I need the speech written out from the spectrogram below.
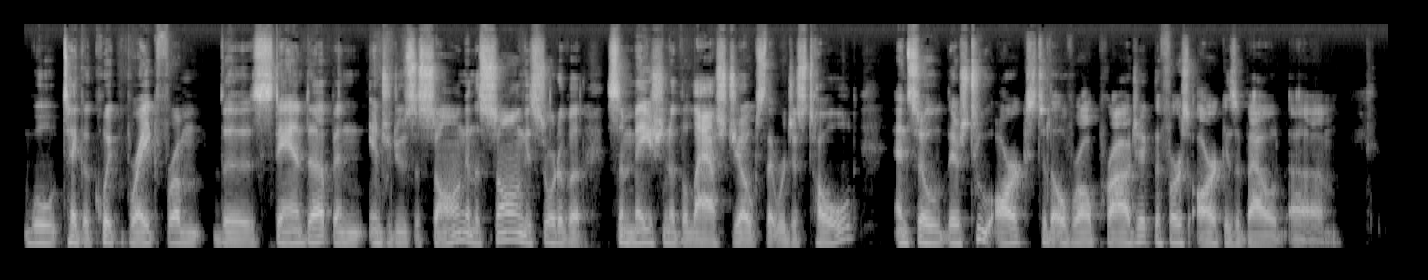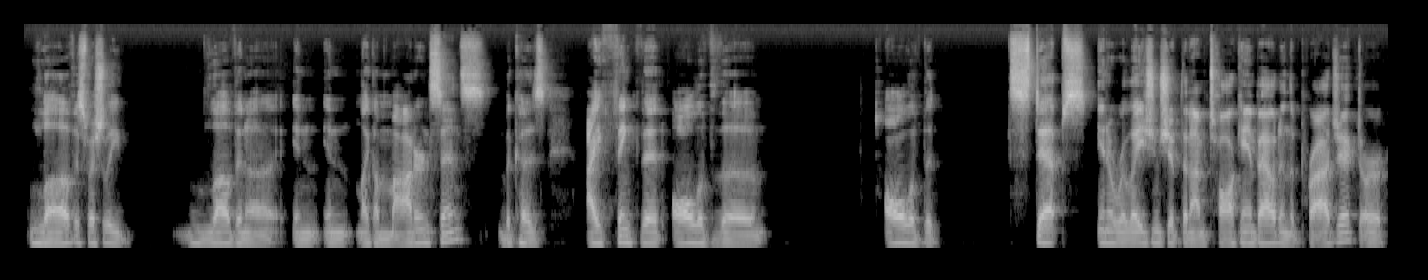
we'll take a quick break from the stand up and introduce a song and the song is sort of a summation of the last jokes that were just told. And so there's two arcs to the overall project. The first arc is about um, love especially love in a in in like a modern sense because I think that all of the all of the steps in a relationship that I'm talking about in the project are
